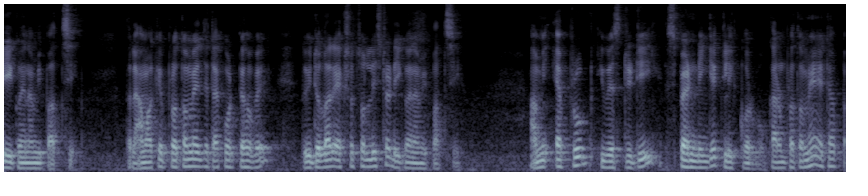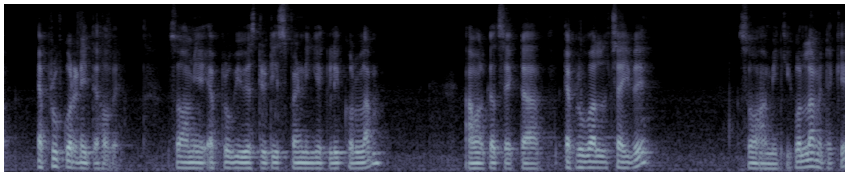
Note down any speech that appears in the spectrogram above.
D coin আমি পাচ্ছি। তাহলে আমাকে প্রথমে যেটা করতে হবে, দুই ডলার একশো চল্লিশটা ডি কয়েন আমি পাচ্ছি। আমি অ্যাপ্রুভ ইউএসডিটি স্পেন্ডিংয়ে ক্লিক করব, কারণ প্রথমে এটা অ্যাপ্রুভ করে নিতে হবে। সো আমি অ্যাপ্রুভ ইউএসডিটি স্পেন্ডিংয়ে ক্লিক করলাম। আমার কাছে একটা অ্যাপ্রুভাল চাইবে। সো আমি কি করলাম, এটাকে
